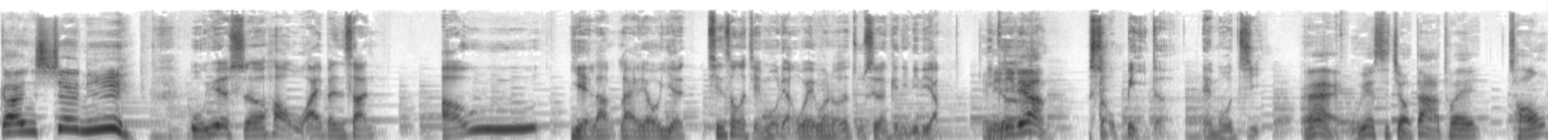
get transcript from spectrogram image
感谢你。五月十二号，我爱奔三，嗷呜，野狼来留言，轻松的节目，两位温柔的主持人给你力量，给你力量，手臂的 emoji，哎，五月十九大推，从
